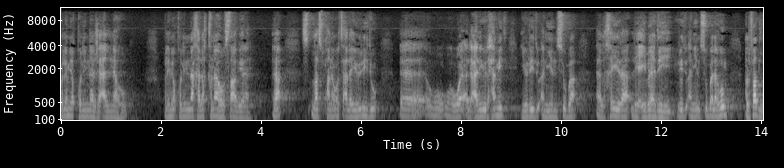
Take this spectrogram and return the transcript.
ولم يقل إنا جعلناه ولم يقل إنا خلقناه صابرا. لا الله سبحانه وتعالى يريد آه، وهو العلي الحميد يريد أن ينسب الخير لعباده يريد أن ينسب لهم الفضل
